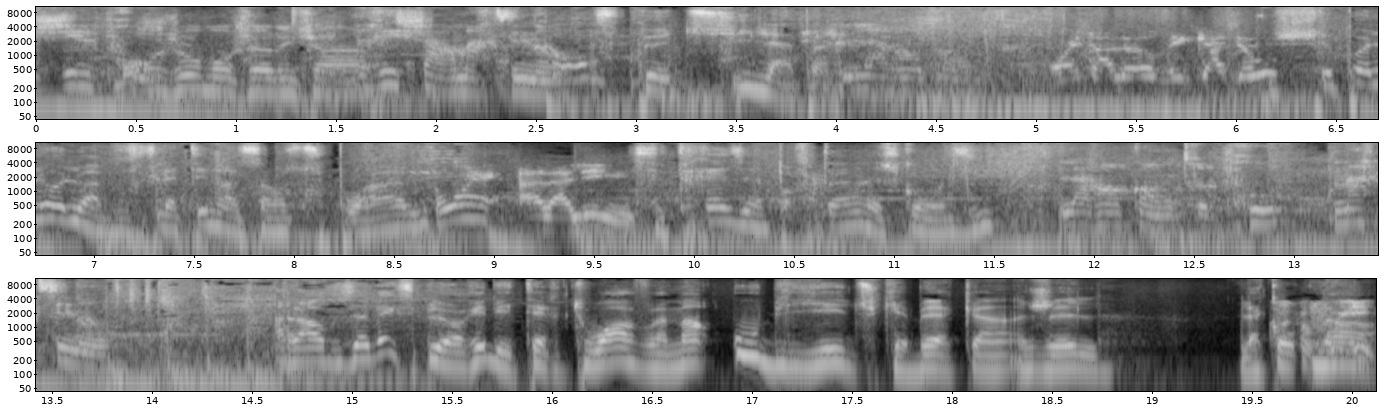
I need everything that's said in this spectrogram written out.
Gilles Proulx. Bonjour, mon cher Richard. Richard Martineau. Petit lapin. La rencontre. Point à l'heure des cadeaux. Je suis pas là, là à vous flatter dans le sens du poil. Point à la ligne. C'est très important ce qu'on dit. La rencontre pro martineau Alors, vous avez exploré des territoires vraiment oubliés du Québec, hein, Gilles? La Côte-Nord. Oui,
